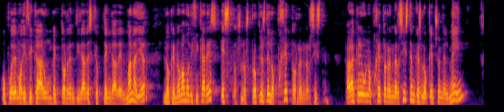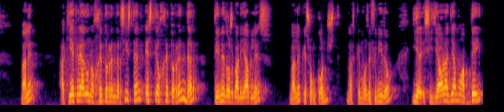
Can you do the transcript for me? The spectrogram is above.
o puede modificar un vector de entidades que obtenga del manager, lo que no va a modificar es estos, los propios del objeto render system. Ahora creo un objeto render system, que es lo que he hecho en el main, ¿vale? Aquí he creado un objeto render system, este objeto render tiene dos variables, ¿vale? que son const, las que hemos definido, y si ya ahora llamo update,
